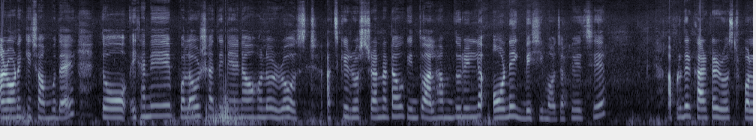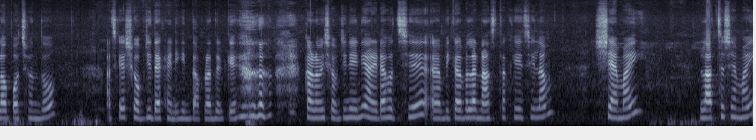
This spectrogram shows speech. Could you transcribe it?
আর অনেক কিছু আম্মু দেয়। তো এখানে পোলাওর সাথে নিয়ে নেওয়া হলো রোস্ট। আজকের রোস্ট রান্নাটাও কিন্তু আলহামদুলিল্লাহ অনেক বেশি মজা হয়েছে। আপনাদের কার কার রোস্ট পোলাও পছন্দ? আজকে সবজি দেখাইনি কিন্তু আপনাদেরকে, কারণ আমি সবজি নিইনি। আর এটা হচ্ছে বিকালবেলা নাস্তা খেয়েছিলাম শ্যামাই লাচ্চা শ্যামাই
